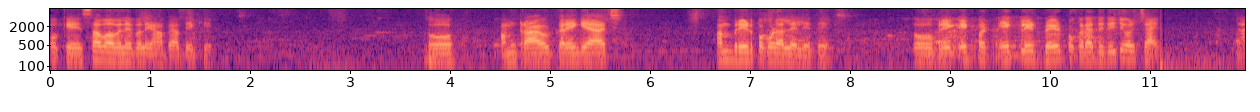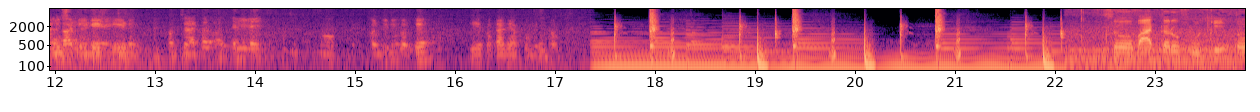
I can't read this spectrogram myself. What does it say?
ओके सब अवेलेबल है यहाँ पे, आप देखिए। तो हम ट्राई आउट करेंगे आज। हम ब्रेड पकौड़ा ले लेते हैं। तो ब्रेड एक एक प्लेट ब्रेड पकौड़ा दे दीजिए और चाय। चालीस रुपये की एक प्लेट है कंटिन्यू करते हैं। ये पता आपको मिलता हूँ। सो so, बात करूँ फ़ूड की तो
